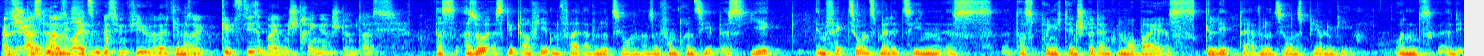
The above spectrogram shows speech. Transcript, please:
also erstmal, das war jetzt ein bisschen viel vielleicht. Genau. Also gibt es diese beiden Stränge, stimmt das? Das, also es gibt auf jeden Fall Evolution. Also vom Prinzip ist je Infektionsmedizin ist, das bringe ich den Studenten immer bei, ist gelebte Evolutionsbiologie. Und die,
